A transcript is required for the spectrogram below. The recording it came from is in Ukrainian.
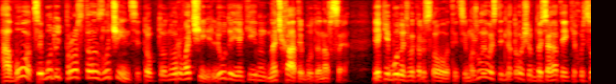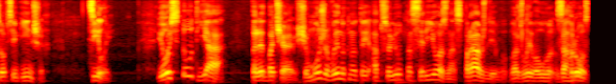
Або це будуть просто злочинці, тобто ну, рвачі, люди, яким начхати буде на все, які будуть використовувати ці можливості для того, щоб досягати якихось зовсім інших цілей. І ось тут я передбачаю, що може виникнути абсолютно серйозна, справді важлива загроза.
